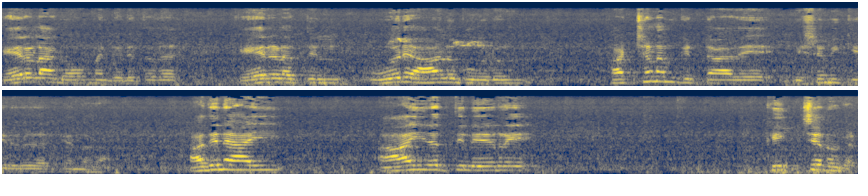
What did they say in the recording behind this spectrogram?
കേരള ഗവൺമെന്റ് എടുത്തത് കേരളത്തിൽ ഒരാൾ പോലും ഭക്ഷണം കിട്ടാതെ വിഷമിക്കരുത് എന്നതാണ്. അതിനായി ആയിരത്തിലേറെ കിച്ചണുകൾ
